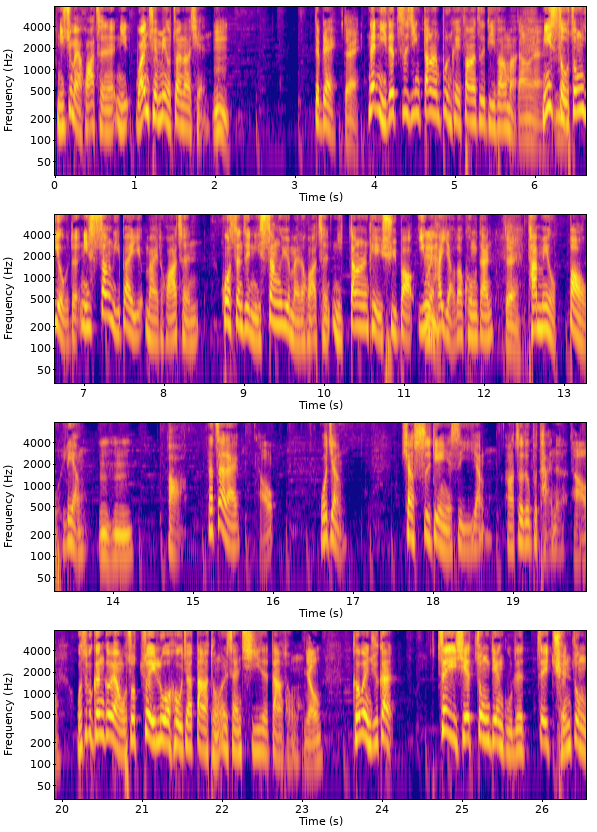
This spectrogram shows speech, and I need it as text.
你去买华晨的，你完全没有赚到钱，嗯对不对？对，那你的资金当然不能可以放在这个地方嘛。当然。你手中有的，你上礼拜有买的华晨，或甚至你上个月买的华晨，你当然可以续报，因为它咬到空单，对，它没有爆量。嗯哼，啊。那再来，好，我讲像市电也是一样啊，这都不谈了。好，我是不是跟各位讲，我说最落后叫大同二三七一的大同，有，各位你去看这一些重电股的这权重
